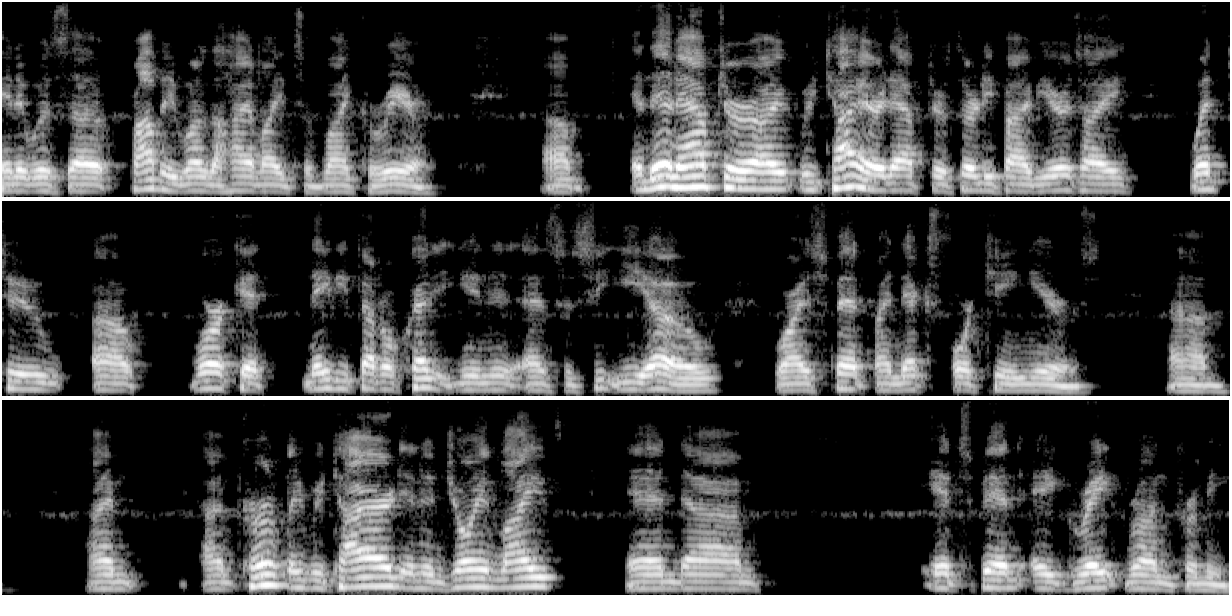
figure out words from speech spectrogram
and it was uh, probably one of the highlights of my career. Um, and then after I retired, after 35 years, I went to uh, work at Navy Federal Credit Union as the CEO, where I spent my next 14 years. Um, I'm I'm currently retired and enjoying life, and um, it's been a great run for me.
